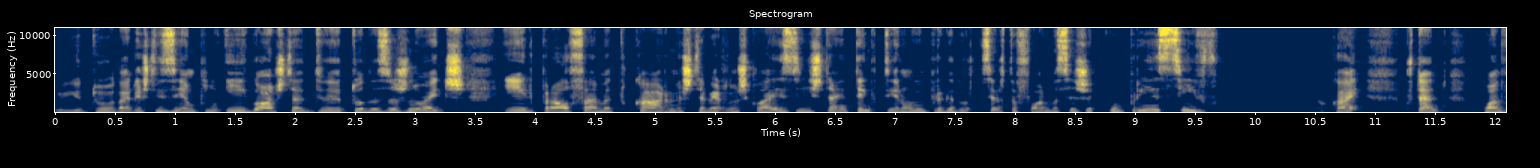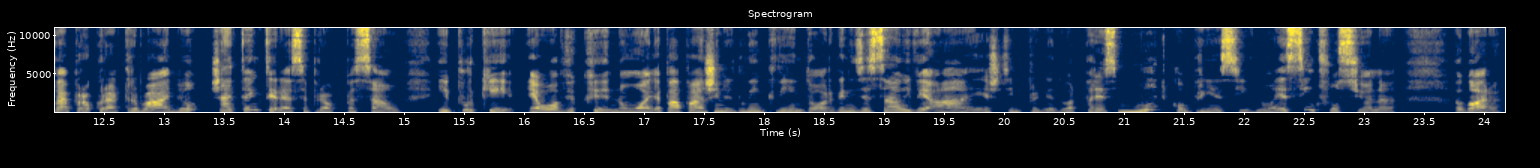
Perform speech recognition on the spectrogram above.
e estou a dar este exemplo, e gosta de todas as noites ir para a Alfama tocar nas tabernas que lá existem, tem que ter um empregador que, de certa forma, seja compreensivo. Ok? Portanto, quando vai procurar trabalho, já tem que ter essa preocupação. E porquê? É óbvio que não olha para a página de LinkedIn da organização e vê, ah, este empregador parece muito compreensivo. Não é assim que funciona. Agora,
